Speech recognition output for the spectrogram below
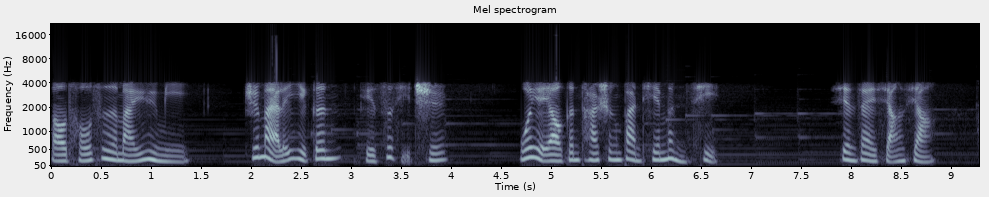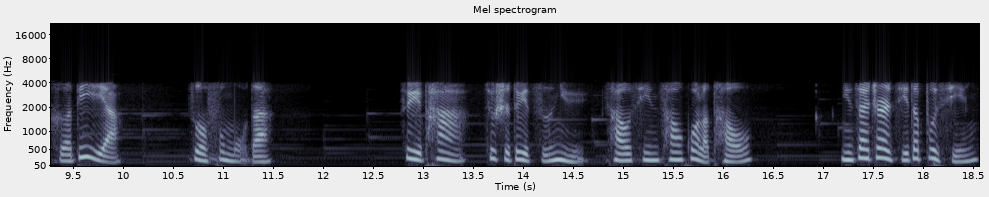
老头子买玉米，只买了一根给自己吃，我也要跟他生半天闷气。现在想想，何必呀？做父母的，最怕就是对子女操心操过了头。你在这儿急得不行。”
